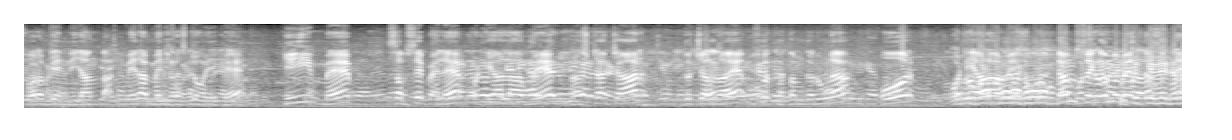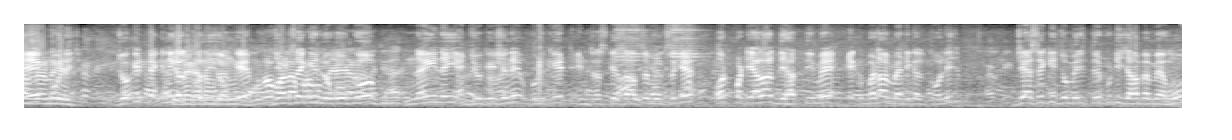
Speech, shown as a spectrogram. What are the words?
सौरभ जैन नहीं जानता। मेरा मैनिफेस्टो एक है कि मैं सबसे पहले पटियाला में भ्रष्टाचार जो चल रहा है उसको खत्म करूँगा और कम से कम में कॉलेज जो कि टेक्निकल कॉलेज होंगे जिससे कि लोगों को नई नई एजुकेशन है उनके इंटरेस्ट के हिसाब से मिल सके। और पटियाला देहाती में एक बड़ा मेडिकल कॉलेज जैसे कि जो मेरी त्रिपुटी जहाँ पे मैं हूँ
